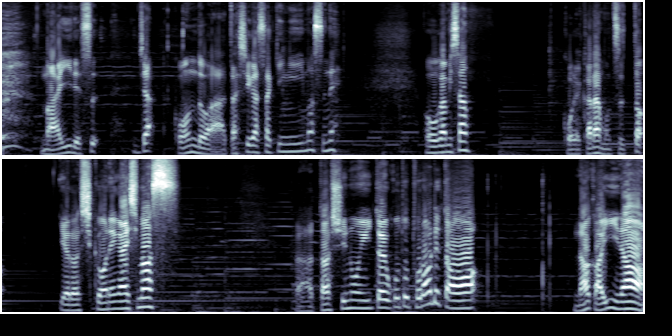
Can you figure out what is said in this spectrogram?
まあいいです。じゃ、今度は私が先に言いますね。大神さん、これからもずっとよろしくお願いします。私の言いたいこと取られた？仲いいな。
